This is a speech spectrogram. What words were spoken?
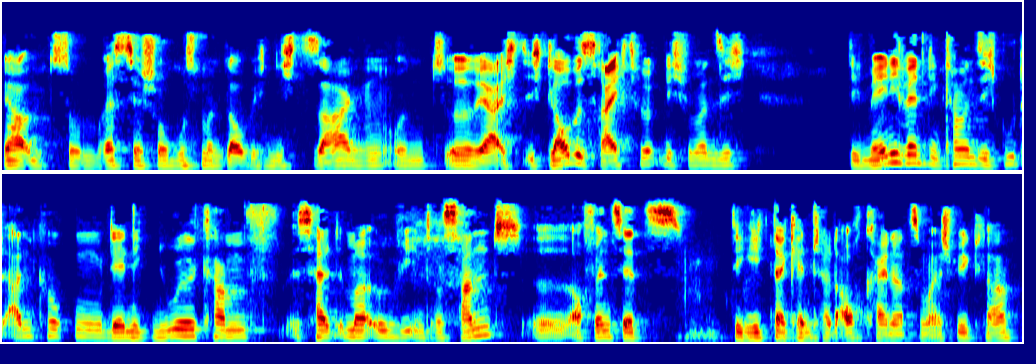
Ja, und zum Rest der Show muss man, glaube ich, nichts sagen. Und äh, ja, ich, ich glaube, es reicht wirklich, wenn man sich den Main Event, den kann man sich gut angucken. Der Nick Newell Kampf ist halt immer irgendwie interessant, äh, auch wenn es jetzt den Gegner kennt halt auch keiner zum Beispiel klar.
